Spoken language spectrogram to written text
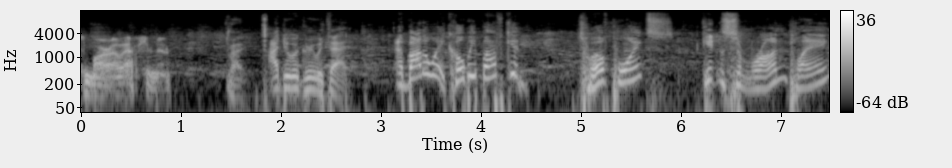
tomorrow afternoon. Right. I do agree with that. And by the way, Kobe Buffkin, 12 points, getting some run, playing.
